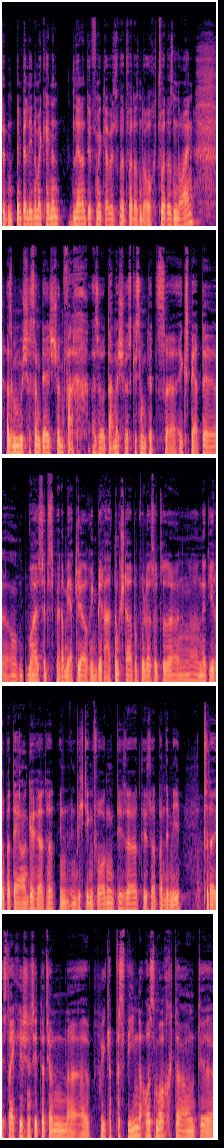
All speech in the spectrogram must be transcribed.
den in Berlin einmal kennenlernen dürfen, ich glaube es war 2008, 2009. Also man muss schon sagen, der ist schon im Fach, also damals schon als Gesundheitsexperte und war selbst bei der Merkel auch im Beratungsstab, obwohl er sozusagen nicht ihrer Partei angehört hat, in, in wichtigen Fragen dieser, dieser Pandemie. Zu der österreichischen Situation, äh, ich glaube, was Wien ausmacht und äh,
